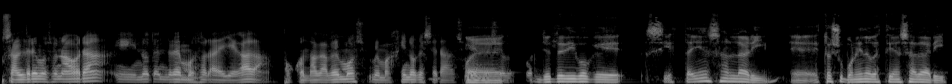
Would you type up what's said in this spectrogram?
saldremos una hora y no tendremos hora de llegada. Pues cuando acabemos, me imagino que será pues, Yo te digo que si estáis en San Larí, eh, esto suponiendo que estéis en San Larí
